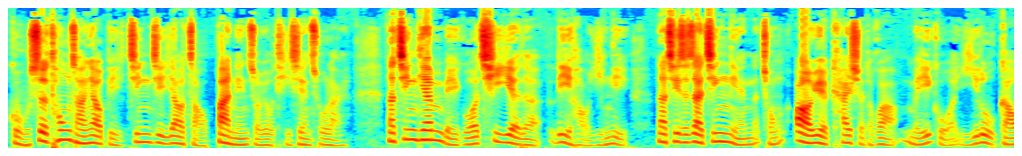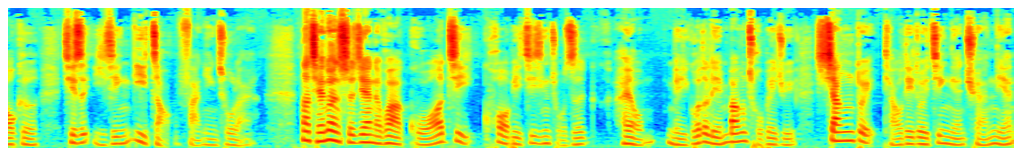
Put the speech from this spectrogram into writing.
股市通常要比经济要早半年左右体现出来。那今天美国企业的利好盈利，那其实在今年从二月开始的话，美股一路高歌，其实已经一早反映出来。那前段时间的话，国际货币基金组织还有美国的联邦储备局相对调低对今年全年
